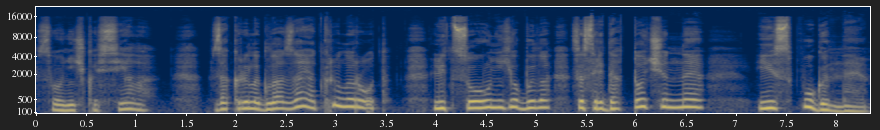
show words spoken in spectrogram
Сонечка села, закрыла глаза и открыла рот. Лицо у нее было сосредоточенное и испуганное.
